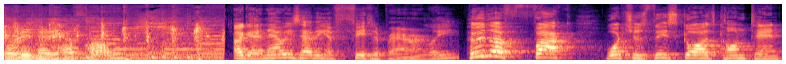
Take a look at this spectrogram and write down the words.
Already know you have problems. Okay, now he's having a fit apparently. Who the fuck watches this guy's content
